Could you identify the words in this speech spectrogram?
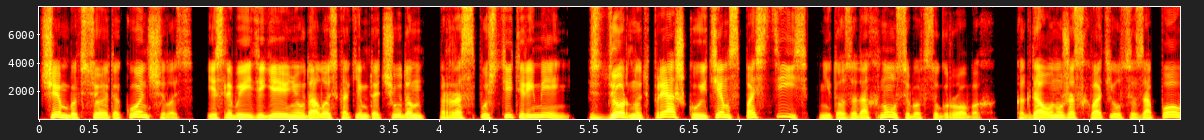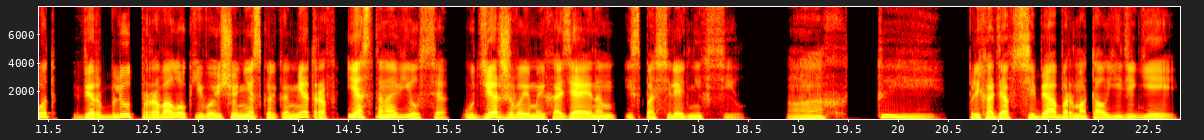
чем бы все это кончилось, если бы Едигею не удалось каким-то чудом распустить ремень, сдернуть пряжку и тем спастись, не то задохнулся бы в сугробах. Когда он уже схватился за повод, верблюд проволок его еще несколько метров и остановился, удерживаемый хозяином из последних сил. «Ах ты!» — приходя в себя, бормотал Едигей,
